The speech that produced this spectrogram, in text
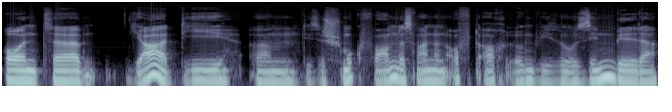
Und äh, ja, die, ähm, diese Schmuckformen, das waren dann oft auch irgendwie so Sinnbilder,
